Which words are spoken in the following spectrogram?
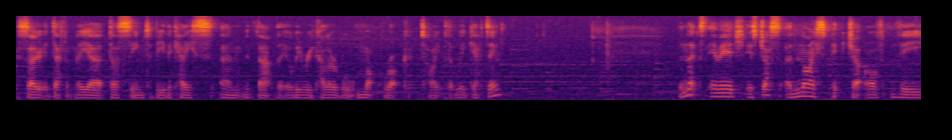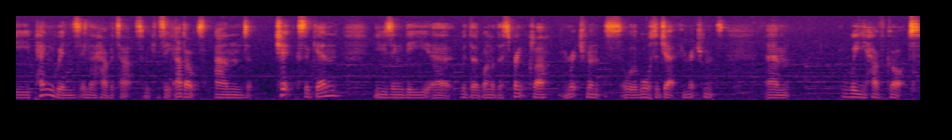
so it definitely uh, does seem to be the case um, with that that it'll be recolorable mock rock type that we're getting the next image is just a nice picture of the penguins in their habitat. So we can see adults and chicks again using the uh, with the one of the sprinkler enrichments or the water jet enrichments. Um, we have got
